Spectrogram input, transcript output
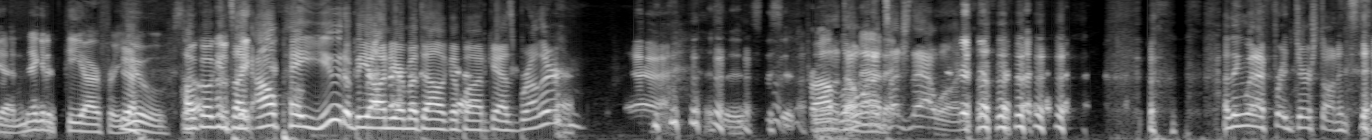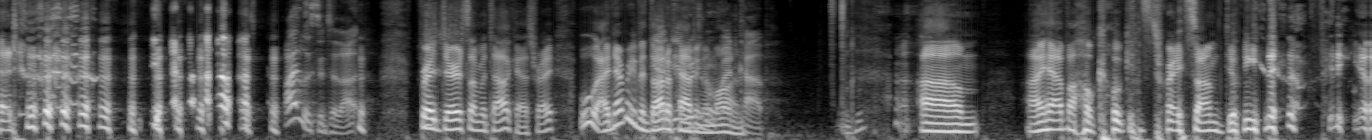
yeah negative PR for Yeah. you. So, Hulk Hogan's like, I'll pay you to be on your Metallica podcast, brother. this is this is problematic. don't want to touch that one. I think when I Fred Durst on instead. I listened to that. Fred Durst on Metallicast, right? Ooh, I never even thought Yeah, of having him on. Cap. Um, I have a Hulk Hogan story, so I'm doing it in a video.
